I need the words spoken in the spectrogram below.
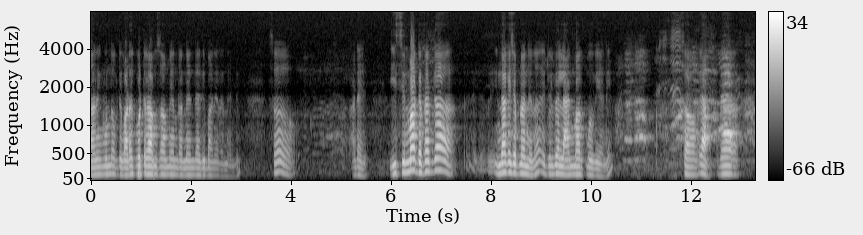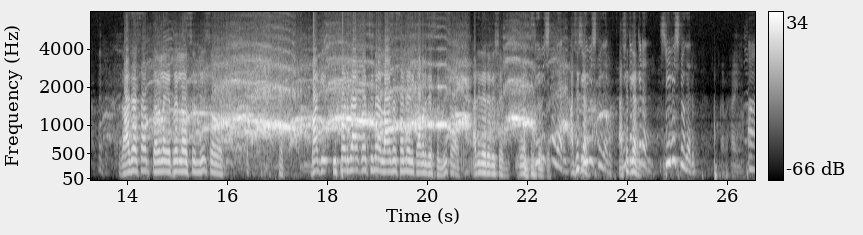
దానికి ముందు ఒకటి వడకపుట్టి రామస్వామి అని రన్ అయింది అది బాగానే రన్ అయింది. సో అంటే ఈ సినిమా డెఫినెట్గా ఇందాకే చెప్పినాను నేను it will be landmark movie అని. సో యా రాజా సాబ్ త్వరలో ఏప్రిల్లో వస్తుంది సో బాకీ ఇప్పటిదాకా వచ్చిన లాసెస్ అనేది కవర్ చేస్తుంది. సో అది వేరే విషయం. శ్రీ విష్ణు గారు అసిత్ శ్రీ గారు. విష్ణు గారు. అసిత్ గారు. శ్రీ విష్ణు గారు. ఆ,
